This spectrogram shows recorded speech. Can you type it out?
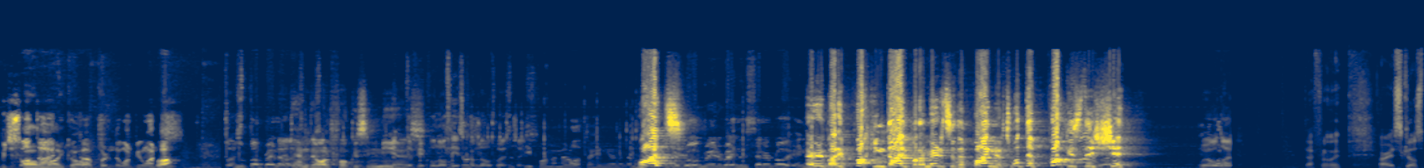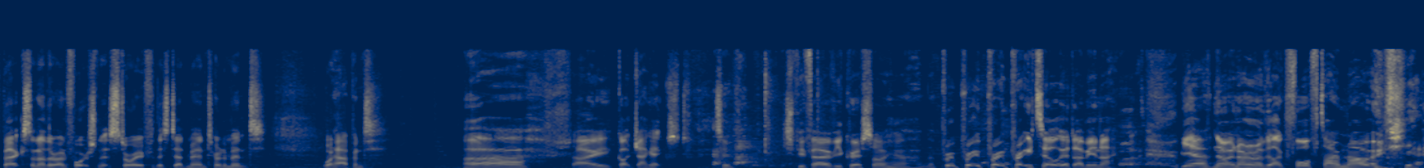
We just all Oh died. my We got God. put in the 1v1. What? Loop up right now. Damn, they're all focusing me The as. people northeast come northwest, please. People in the middle, they're hitting you in the middle. What? Rogue Raider right in the center, bro. Everybody fucking died, but I made it to the finals. What the fuck is this shit? We all died. Definitely. All right, skill specs. Another unfortunate story for this Deadman tournament. What happened? Uh, I got Jagex. To, to be fair with you, Chris, so yeah, I'm pretty, pretty, pretty, pretty tilted. I mean, I, yeah, no, no, no, no, like fourth time now. yeah.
